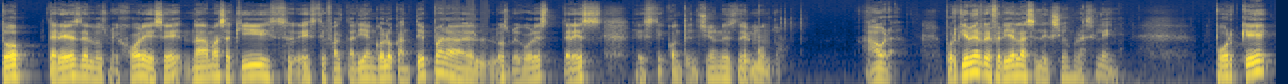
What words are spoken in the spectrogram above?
Top 3 de los mejores, ¿eh? Nada más aquí este, faltaría Golo Kanté para los mejores 3 este, contenciones del mundo. Ahora, ¿por qué me refería a la selección brasileña? ¿Por qué?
